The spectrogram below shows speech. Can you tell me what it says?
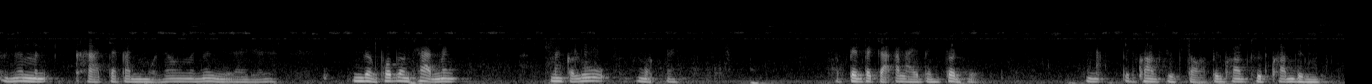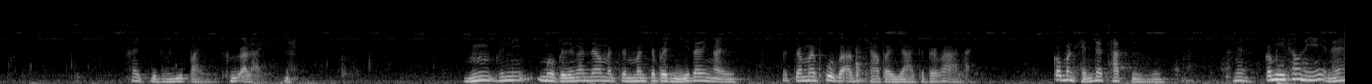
อันนั้นมันขาดจากกันหมดแล้วมันไม่มีอะไรเหลือเรื่องพบเรื่องชาติมัน มันก็รู้หมดเลยเป็นประจักษ์อะไรเป็นต้นเหตุเป็นความสืบต่อ เป็นความฉุดความดึง ให้จิตตรงนี้ไปคืออะไรเนี่ยทีนี้เมื่อเป็นอย่างนั้นแล้ว มันจะมันจะไปหนีได้ไง มันจะไม่พูดว่าอภิชาปัญญาจะไปว่าอะไร ก็มันเห็นชัดๆอย่างนี้เนี่ย ก็มีเท่านี้แน่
